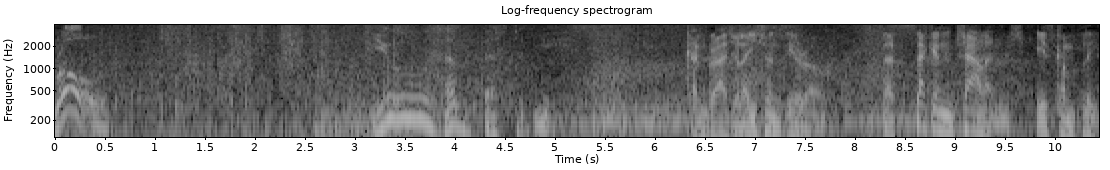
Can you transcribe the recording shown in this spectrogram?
Roll! You have bested me. Congratulations, hero. The second challenge is complete.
